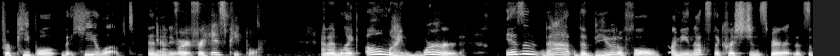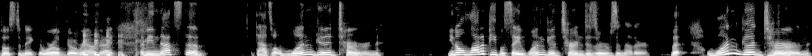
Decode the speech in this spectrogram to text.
for people that he loved and yeah, knew. for for his people. And I'm like, "Oh my word." Isn't that the beautiful i mean that's the christian spirit that's supposed to make the world go round right? I mean that's the that's what one good turn you know a lot of people say one good turn deserves another but one good turn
